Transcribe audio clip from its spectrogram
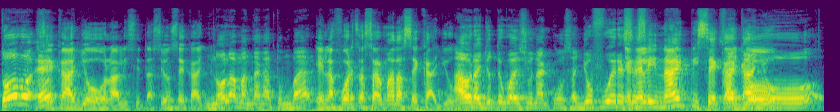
todo, se eh. cayó, la licitación se cayó. No la mandan a tumbar. En las Fuerzas Armadas se cayó. Ahora yo te voy a decir una cosa. Yo fuera ese. en el INAIPI se se cayó. cayó.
